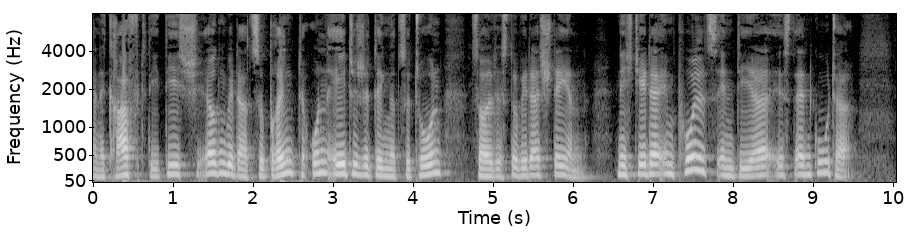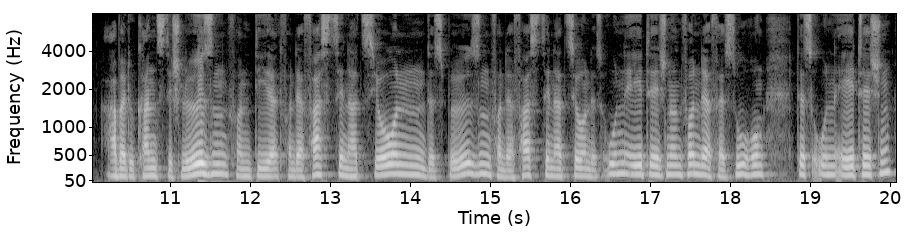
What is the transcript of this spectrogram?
Eine Kraft, die dich irgendwie dazu bringt, unethische Dinge zu tun, solltest du widerstehen. Nicht jeder Impuls in dir ist ein guter. Aber du kannst dich lösen von, dir, von der Faszination des Bösen, von der Faszination des Unethischen und von der Versuchung des Unethischen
